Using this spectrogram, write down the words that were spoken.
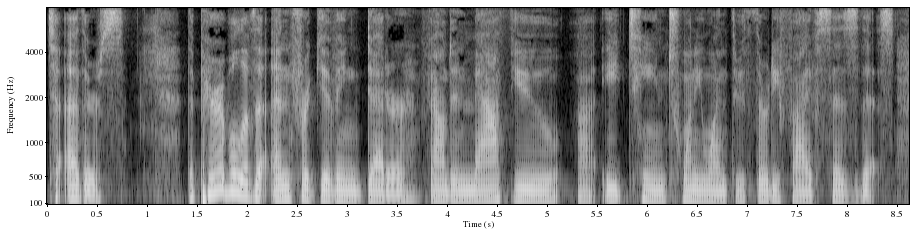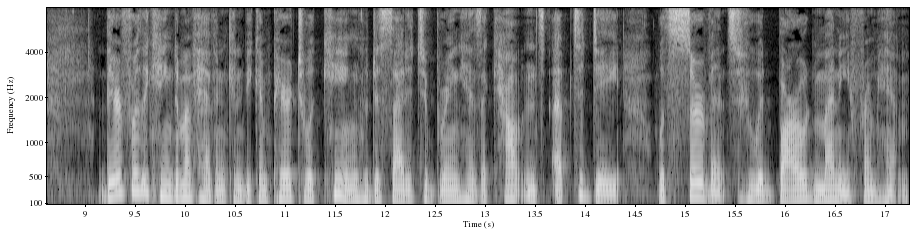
to others. The parable of the unforgiving debtor, found in Matthew uh, 18 21 through 35, says this. Therefore, the kingdom of heaven can be compared to a king who decided to bring his accountants up to date with servants who had borrowed money from him.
